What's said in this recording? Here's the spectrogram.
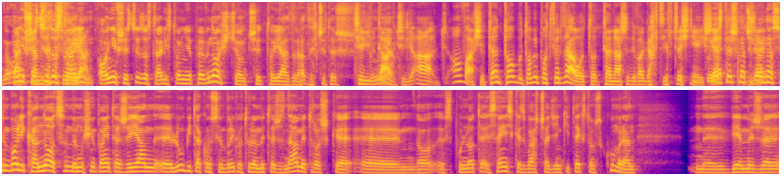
No tak oni wszyscy, zapisuje zostali, Jan. oni wszyscy zostali z tą niepewnością, czy to ja zdradzę, czy też Czyli to nie tak, czyli a, o właśnie, ten, to, by- to by potwierdzało to, te nasze dywagacje wcześniejsze. Tu jest też znaczy, że- pewna symbolika. Noc, my musimy pamiętać, że Jan e, lubi taką symbolikę, którą my też znamy troszkę, e, no, wspólnoty eseńskie, zwłaszcza dzięki tekstom z Qumran. E, Wiemy, że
